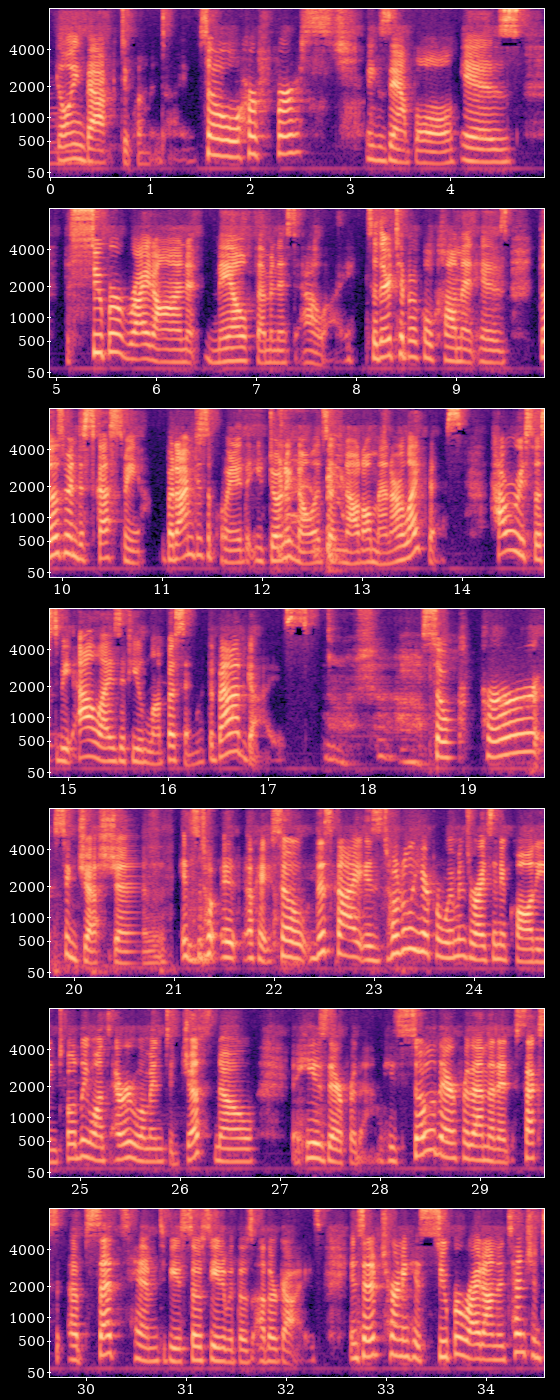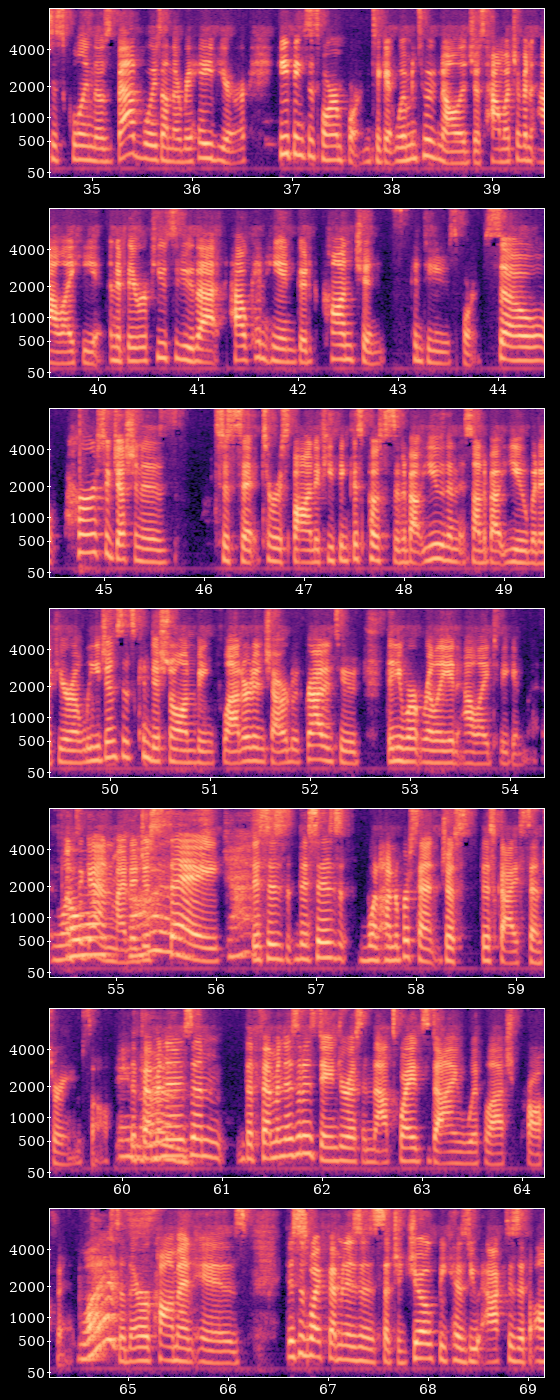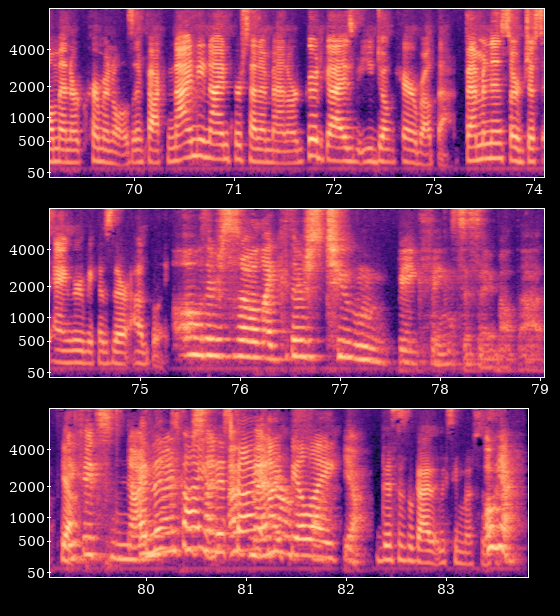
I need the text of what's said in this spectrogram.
going back to Clementine. So her first example is the super right on male feminist ally. So their typical comment is those men disgust me, but I'm disappointed that you don't acknowledge that not all men are like this. How are we supposed to be allies if you lump us in with the bad guys? Oh. So her suggestion, it's to, it, okay. So this guy is totally here for women's rights and equality, and totally wants every woman to just know that he is there for them. He's so there for them that it sex, upsets him to be associated with those other guys. Instead of turning his super right on attention to schooling those bad boys on their behavior, he thinks it's more important to get women to acknowledge just how much of an ally he is. And if they refuse to do that, how can he, in good conscience, continue to support? So her suggestion is to sit to respond if you think this post isn't about you then it's not about you but if your allegiance is conditional on being flattered and showered with gratitude then you weren't really an ally to begin with and once Oh again might i just say Yes. this is this is 100% just this guy centering himself Amen. the feminism the feminism is dangerous and that's why it's dying whiplash profit What? so their comment is this is why feminism is such a joke because you act as if all men are criminals. In fact, 99% of men are good guys, but you don't care about that. Feminists are just angry because they're ugly. Oh, there's so like there's two big things to say about that. Yeah. If it's ninety nine this guy- percent this of guy, men I feel like- yeah. This is the guy that we see most of the Oh time. yeah.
